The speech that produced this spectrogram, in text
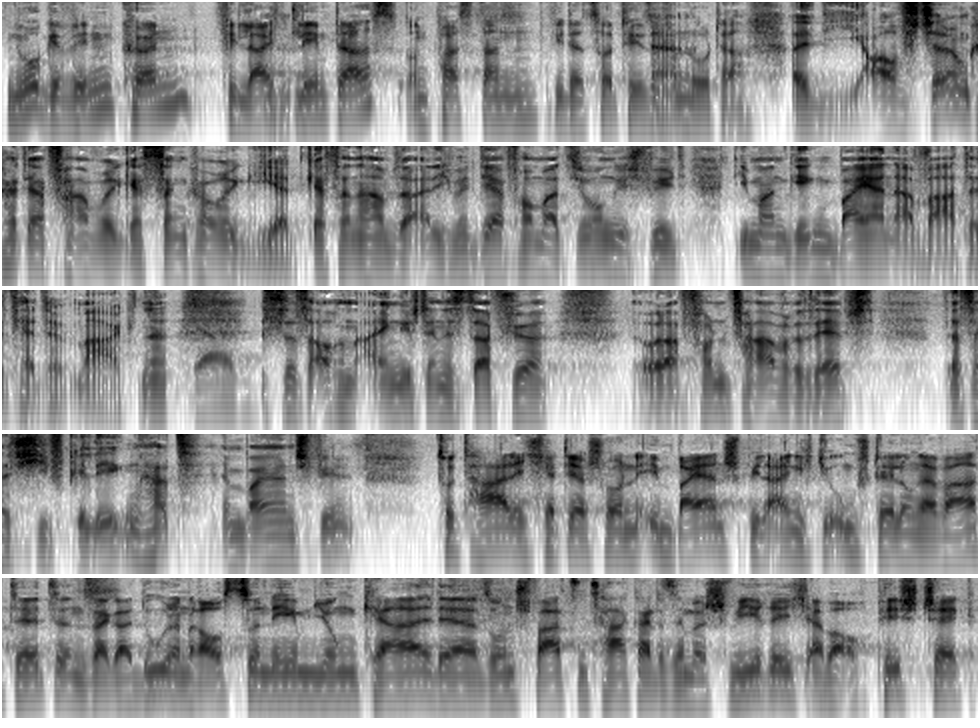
nur gewinnen können. Vielleicht lähmt das und passt dann wieder zur These von Lothar. Also die Aufstellung hat der Favre gestern korrigiert. Gestern haben sie eigentlich mit der Formation gespielt, die man gegen Bayern erwartet hätte, Marc. Ne? Ist das auch ein Eingeständnis dafür oder von Favre selbst, dass er schief gelegen hat im Bayern-Spiel? Total. Ich hätte ja schon im Bayern-Spiel eigentlich die Umstellung erwartet, einen Sagadou dann rauszunehmen, einen jungen Kerl, der so einen schwarzen Tag hat, ist immer schwierig, aber auch Piszczek,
